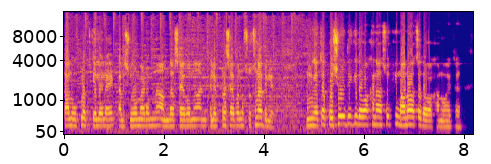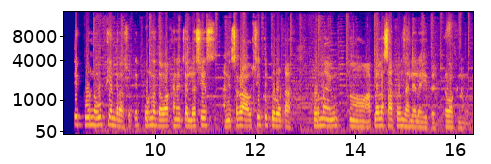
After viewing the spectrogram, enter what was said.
काल उपलब्ध केलेला आहे. काल शिव मॅडमनं आमदार साहेबांना आणि कलेक्टर साहेबांना सूचना दिल्या. मग याचा पशुवैद्यकीय दवाखाना असो की मानवाचा दवाखाना व्हायचा ते पूर्ण उपकेंद्र असो ते पूर्ण दवाखान्याच्या लसेस आणि सगळा औषधी पुरवठा पूर्ण येऊन आपल्याला साठवण झालेला आहे इथं दवाखान्यामध्ये.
